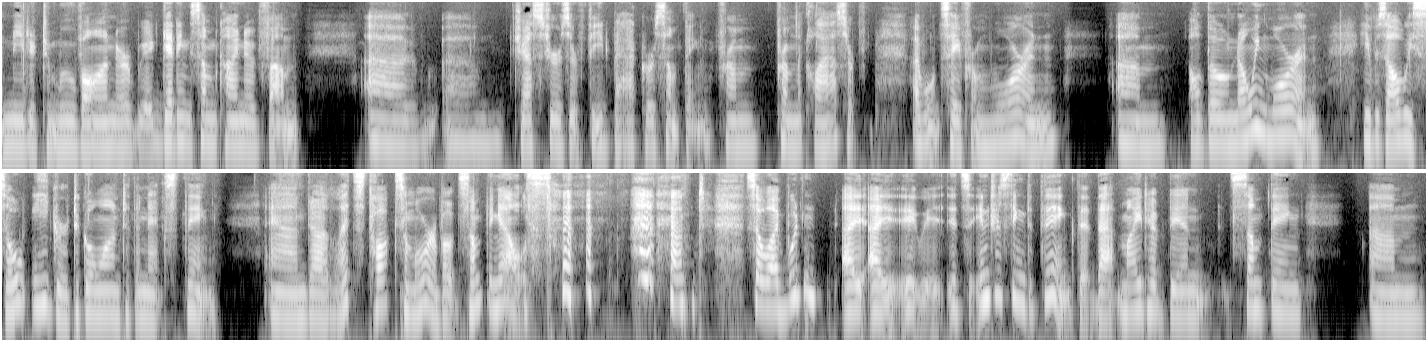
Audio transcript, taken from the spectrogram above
needed to move on or getting some kind of um, uh, um, gestures or feedback or something from from the class, or I won't say from Warren. Um, although knowing Warren, he was always so eager to go on to the next thing, and uh, let's talk some more about something else. and so I wouldn't. I. I it, it's interesting to think that that might have been something um,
